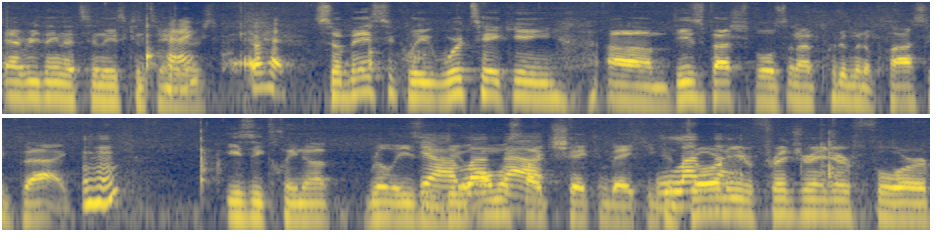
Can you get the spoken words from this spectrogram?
Everything that's in these containers. Okay. Go ahead. So basically, we're taking um, these vegetables and I put them in a plastic bag. Mm -hmm. Easy cleanup, real easy. Yeah, to do, love almost that. like shake and bake. You can Love throw it in your refrigerator for,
